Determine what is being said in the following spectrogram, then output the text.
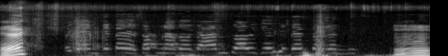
હે? હમ.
